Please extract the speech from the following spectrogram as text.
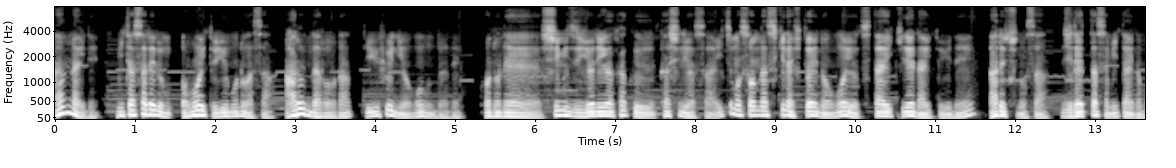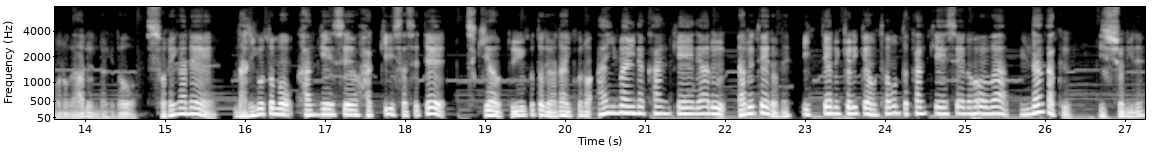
案外ね、満たされる思いというものがさ、あるんだろうなっていう風に思うんだよね。このね、清水伊織が書く歌詞にはさ、いつもそんな好きな人への思いを伝えきれないというね、ある種のさ、じれったさみたいなものがあるんだけど、それがね、何事も関係性をはっきりさせて付き合うということではない、この曖昧な関係である、ある程度ね、一定の距離感を保った関係性の方が長く一緒にね、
